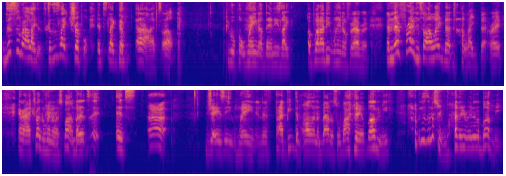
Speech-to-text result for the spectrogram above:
this is why I like this, because it's like triple. It's like the, ah, it's, oh. People put Wayne up there and he's like, but I beat Wayne forever. And they're friends, so I like that. I like that, right? And I expect Wayne to respond, but it's, it, it's, ah. Jay Z, Wayne, and this, but I beat them all in a battle. So why are they above me? but it's a mystery. Why are they rated above me?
